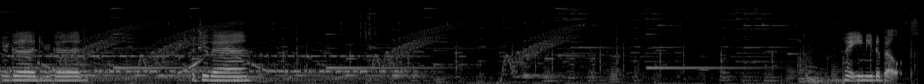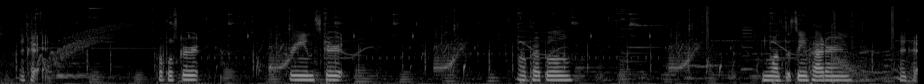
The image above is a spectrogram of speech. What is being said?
You're good, you're good. Put you there. Wait, you need a belt. Okay. Purple skirt. Green skirt. More purple. You want the same pattern? Okay.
